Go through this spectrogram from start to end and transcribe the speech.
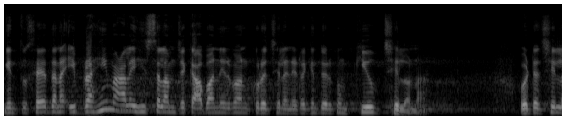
কিন্তু সৈয়দানা ইব্রাহিম আলী ইসলাম যে কাবা নির্মাণ করেছিলেন, এটা কিন্তু এরকম কিউব ছিল না। ওইটা ছিল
